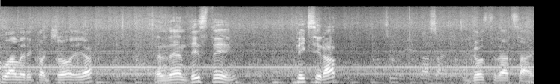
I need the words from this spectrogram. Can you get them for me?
quality control here. And then this thing picks it up, it goes to that side.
